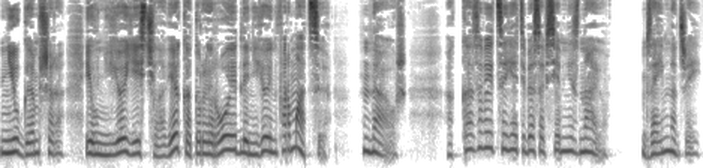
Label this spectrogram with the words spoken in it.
Нью-Гэмпшира, и у нее есть человек, который роет для нее информацию. Да уж, оказывается, я тебя совсем не знаю. Взаимно, Джей.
